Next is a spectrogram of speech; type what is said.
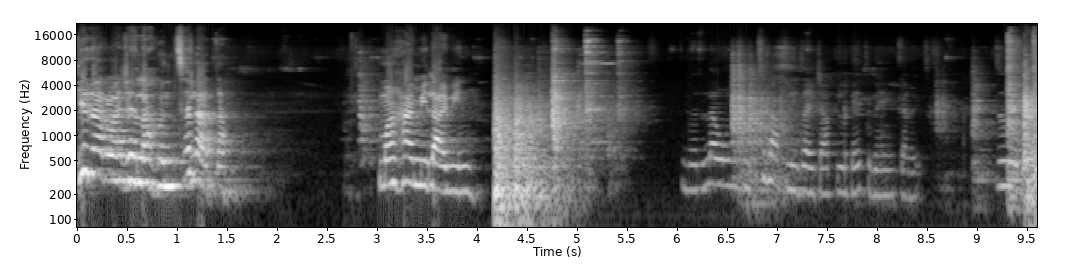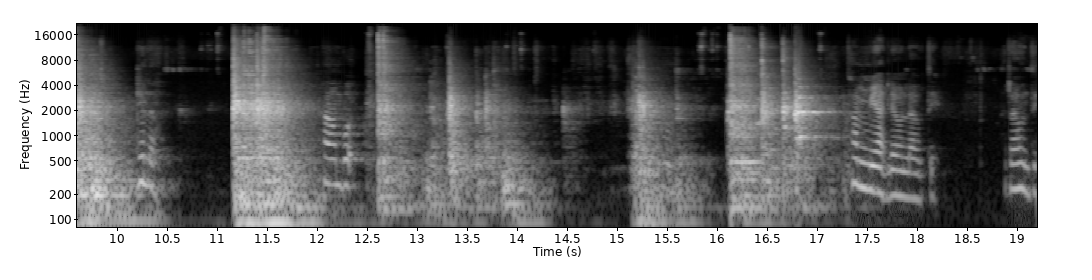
घे दरवाजा लावून चला आता. मग हा मी लावीन. बरं लावून चला आपण जायचं. आपल्याला काहीच नाही करायचं. गेलं हा ब थांब मी आल्यावर लावते. राहू दे.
